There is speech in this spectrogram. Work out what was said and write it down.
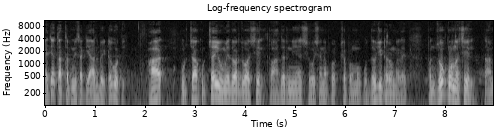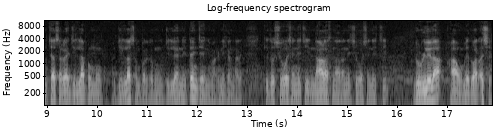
याच्या चाचपणीसाठी आज बैठक होती. हा पुढचा कुठचाही उमेदवार जो असेल तो आदरणीय शिवसेना पक्षप्रमुख उद्धवजी ठरवणार आहेत. पण जो कोण असेल तर आमच्या सगळ्या जिल्हा प्रमुख जिल्हा संपर्क प्रमुख जिल्हा नेत्यांच्या यांनी मागणी करणार आहे की जो शिवसेनेची नाळ असणार आणि शिवसेनेची जुळलेला हा उमेदवार असेल.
